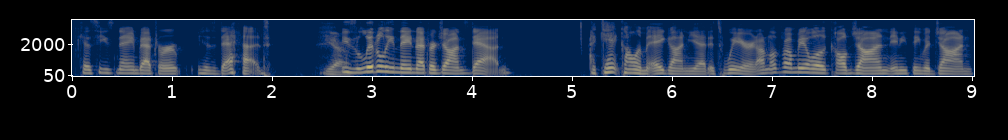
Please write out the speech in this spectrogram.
because he's named after his dad. Yeah. He's literally named after Jon's dad. I can't call him Aegon yet. It's weird. I don't know if I'm gonna be able to call Jon anything but Jon.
